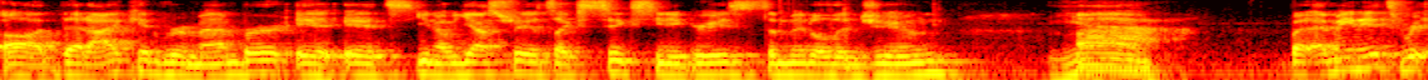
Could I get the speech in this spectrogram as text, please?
uh, that I could remember. It, it's you know yesterday it's like 60 degrees. It's the middle of June. Yeah. But I mean, it's it,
